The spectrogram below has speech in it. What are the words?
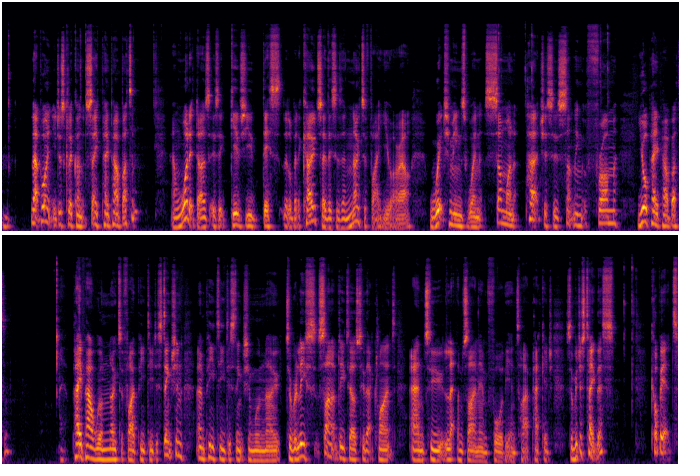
At that point, you just click on Save PayPal button. And what it does is it gives you this little bit of code. So this is a notify URL, which means when someone purchases something from your PayPal button, PayPal will notify PT Distinction and PT Distinction will know to release sign up details to that client and to let them sign in for the entire package. So we just take this, copy it,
